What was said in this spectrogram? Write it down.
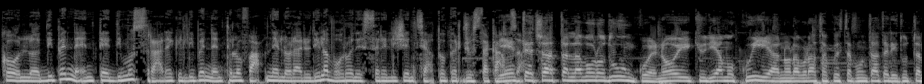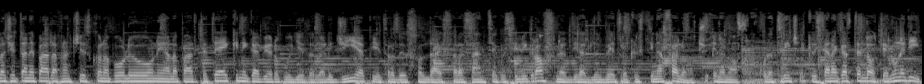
col dipendente e dimostrare che il dipendente lo fa nell'orario di lavoro ed essere licenziato per giusta causa. Niente chat al lavoro dunque, noi chiudiamo qui, hanno lavorato a questa puntata di tutta la città ne parla Francesco Napoleoni alla parte tecnica, Piero Pugliese alla regia, Pietro del Soldai Sara Santi a questi microfoni, al di là del vetro Cristina Falocci e la nostra curatrice Cristiana Castellotti. A lunedì.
